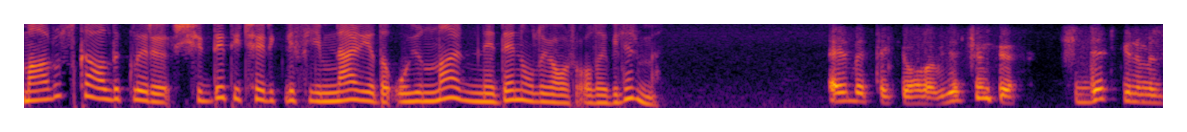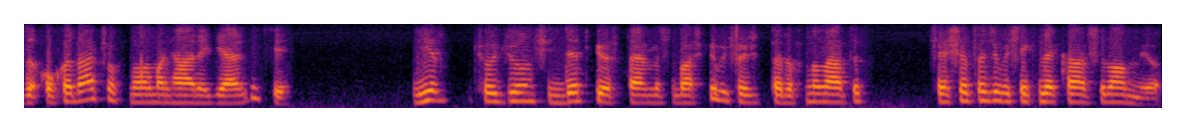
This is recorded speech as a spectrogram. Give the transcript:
maruz kaldıkları şiddet içerikli filmler ya da oyunlar neden oluyor olabilir mi? Elbette ki olabilir. Çünkü şiddet günümüzde o kadar çok normal hale geldi ki bir çocuğun şiddet göstermesi başka bir çocuk tarafından artık şaşırtıcı bir şekilde karşılanmıyor.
